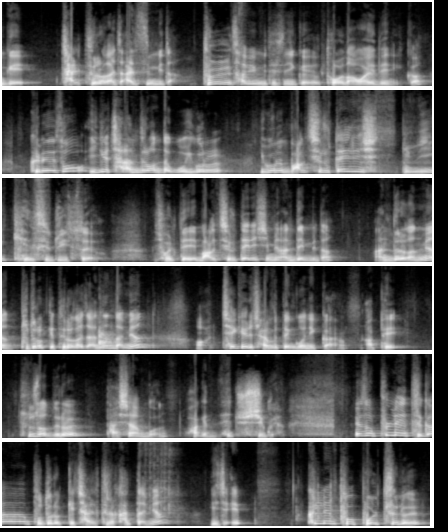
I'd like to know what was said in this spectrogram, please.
이게 잘 들어가지 않습니다. 덜 삽입이 됐으니까요. 더 나와야 되니까. 그래서 이게 잘 안 들어간다고 이거를 이거를 망치로 때리신 분이 계실 수도 있어요. 절대 망치로 때리시면 안 됩니다. 안 들어가면 부드럽게 들어가지 않는다면 어, 체결이 잘못된 거니까 앞에 순서들을 다시 한번 확인해 주시고요. 그래서 플레이트가 부드럽게 잘 들어갔다면 이제 클램프 볼트를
